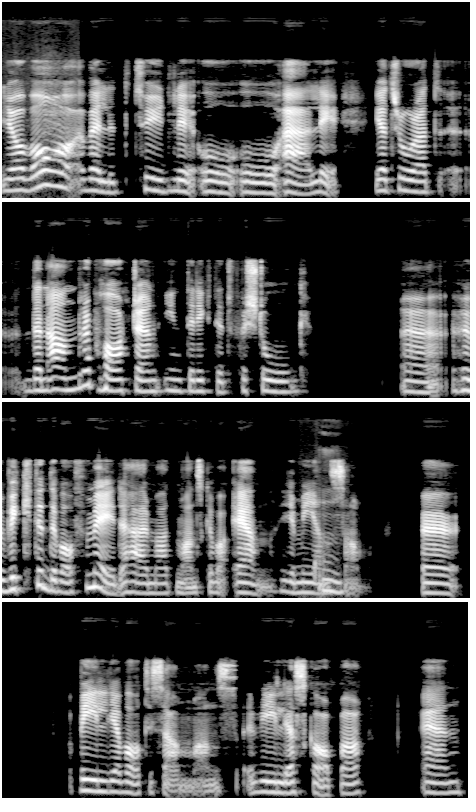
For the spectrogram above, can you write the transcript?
Jag var väldigt tydlig och, och ärlig. Jag tror att eh, den andra parten inte riktigt förstod eh, hur viktigt det var för mig det här med att man ska vara en gemensam. Eh, vilja vara tillsammans, vilja skapa en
